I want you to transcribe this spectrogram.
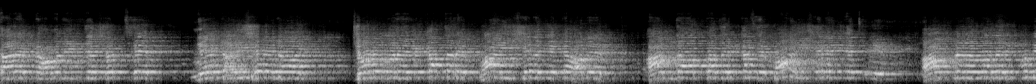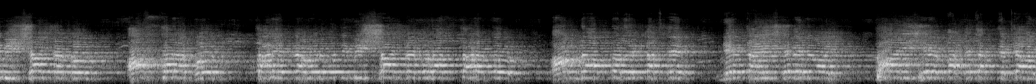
তারেক রহমানের নির্দেশ হচ্ছে, নেতা হিসেবে নয় জনগণের কাতারে ভাই হিসেবে যেতে হবে আমরা আপনাদের কাছে ভাই হিসেবে গেছি আপনারা আমাদের প্রতি বিশ্বাস রাখুন, আস্থা রাখুন, তারেক রহমানের প্রতি বিশ্বাস রাখুন, আস্থা রাখুন। আমরা আপনাদের কাছে নেতা হিসেবে নয় পাশে থাকতে চাই।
